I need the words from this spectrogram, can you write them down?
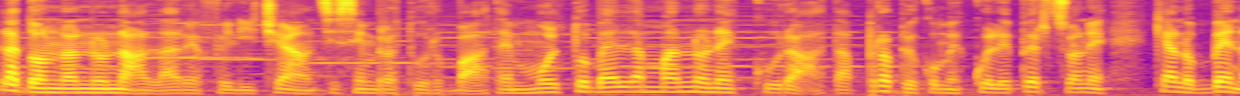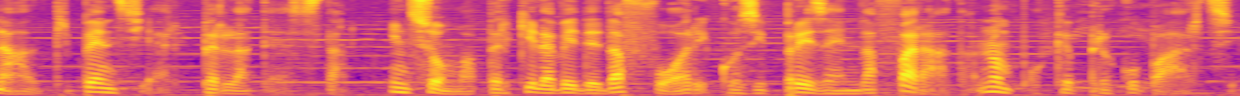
La donna non ha l'aria felice, anzi sembra turbata, è molto bella ma non è curata, proprio come quelle persone che hanno ben altri pensieri per la testa. Insomma, per chi la vede da fuori, così presa e indaffarata, non può che preoccuparsi.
